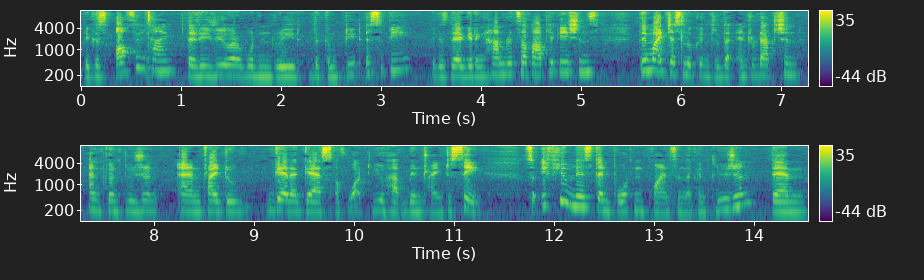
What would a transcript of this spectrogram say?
because oftentimes the reviewer wouldn't read the complete SOP because they're getting hundreds of applications. They might just look into the introduction and conclusion and try to get a guess of what you have been trying to say. So if you miss the important points in the conclusion, then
